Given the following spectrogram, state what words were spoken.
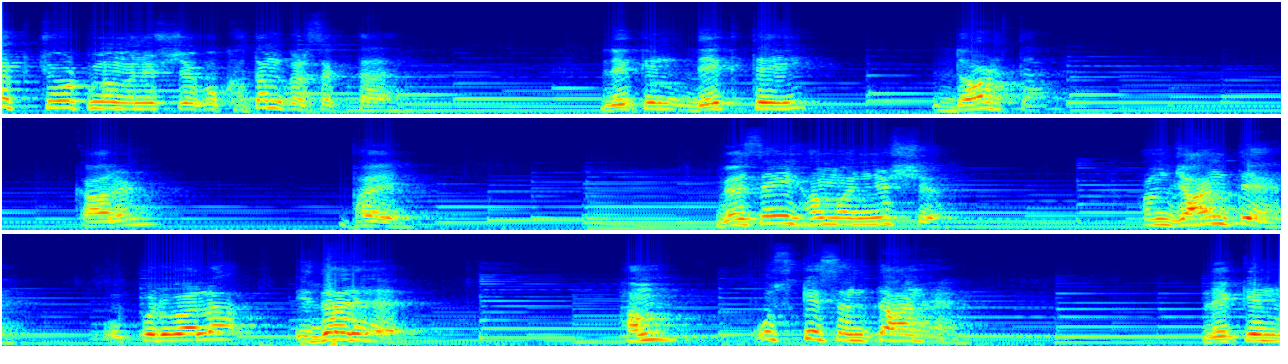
एक चोट में मनुष्य को खत्म कर सकता है। लेकिन देखते ही दौड़ता है। कारण भय। वैसे ही हम मनुष्य, हम जानते हैं ऊपर वाला इधर है। हम उसके संतान हैं। लेकिन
